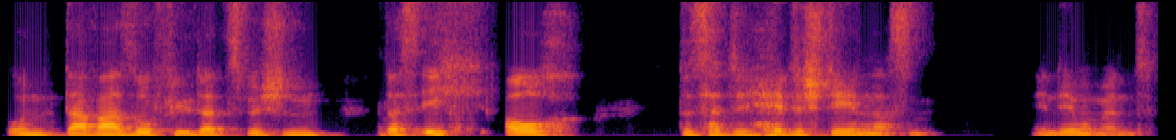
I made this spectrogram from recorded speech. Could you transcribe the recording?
Und da war so viel dazwischen, dass ich auch das hatte, hätte stehen lassen in dem Moment.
